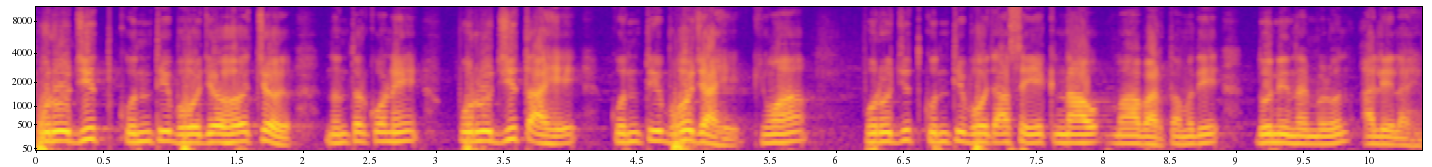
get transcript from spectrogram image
पुरुजित कुंतीभोज च. नंतर कोण आहे पुरुजित आहे कुंती भोज आहे. किंवा पुरुजित कुंती भोज असं एक नाव महाभारतामध्ये दोन्हींना मिळून आलेलं आहे.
